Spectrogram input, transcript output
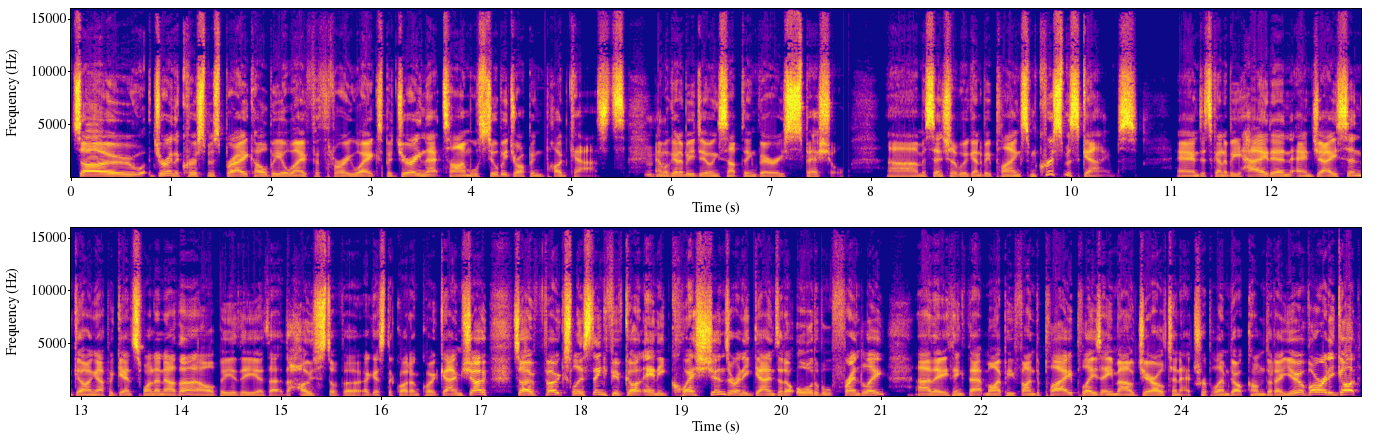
So during the Christmas break, I'll be away for three weeks, but during that time, we'll still be dropping podcasts, and we're going to be doing something very special. Um, essentially, we're going to be playing some Christmas games. And it's going to be Hayden and Jason going up against one another. I'll be the the, the host of, I guess, the quote unquote game show. So, folks listening, if you've got any questions or any games that are audible friendly uh, that you think that might be fun to play, please email geraldton at triplem.com.au. I've already got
